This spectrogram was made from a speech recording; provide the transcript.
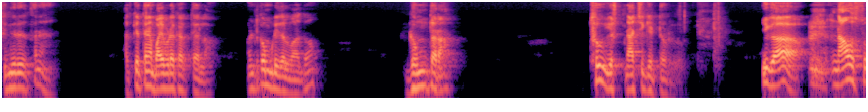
ತಿಂದಿರ್ತಾನೆ ತಾನೆ? ಅದಕ್ಕೆ ತಾನೇ ಬಾಯಿ ಬಿಡೋಕ್ಕಾಗ್ತಾ ಇಲ್ಲ ಅಂಟ್ಕೊಂಡ್ಬಿಡಿದಲ್ವಾ ಅದು? ಗಮ್ ಥರ ಥೂ, ಎಷ್ಟು ನಾಚಿಗೆಟ್ಟವ್ರು ಈಗ ನಾವು ಸು,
